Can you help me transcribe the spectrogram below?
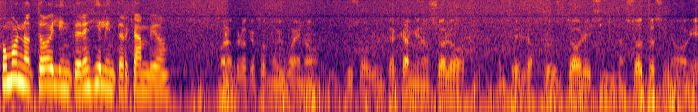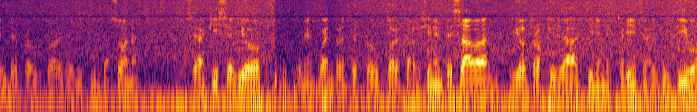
¿Cómo notó el interés y el intercambio? Bueno, creo que fue muy bueno, incluso hubo intercambio no solo entre los productores y nosotros, sino entre productores de distintas zonas. O sea, aquí se dio un encuentro entre productores que recién empezaban y otros que ya tienen experiencia en el cultivo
